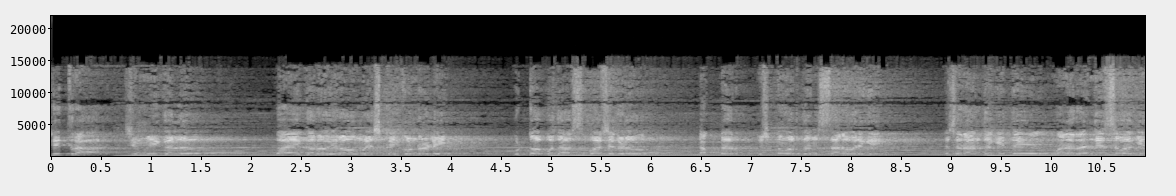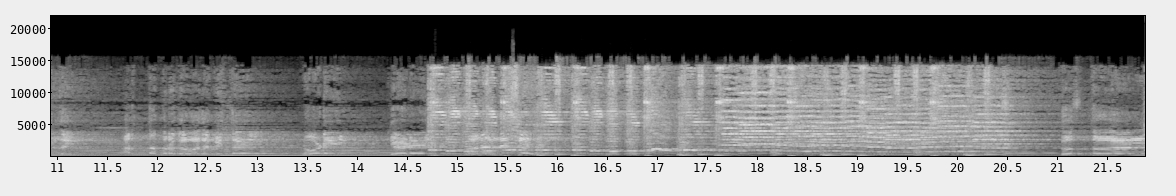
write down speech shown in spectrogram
ಚಿತ್ರ ಜಿಮ್ಮಿಗಲ್ಲು ಗಾಯಕರು ಇರೋ ಉಮೇಶ್ ಕೈಕೊಂಡ್ರಳ್ಳಿ ಹುಟ್ಟುಹಬ್ಬದ ಶುಭಾಶಯಗಳು ಡಾಕ್ಟರ್ ವಿಷ್ಣುವರ್ಧನ್ ಸರ್ ಅವರಿಗೆ. ಹೆಸರಾಂತ ಗೀತೆ, ಮನರಂಜಿಸುವ ಗೀತೆ ಅರ್ಥಪೂರ್ವಕವಾದ ಗೀತೆ, ನೋಡಿ, ಕೇಳಿ, ಆನಂದಿಸಿ. ತುತ್ತು ಅನ್ನ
